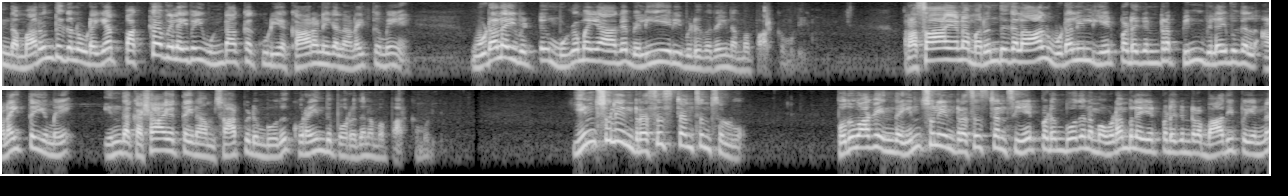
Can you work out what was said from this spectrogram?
இந்த மருந்துகளுடைய பக்க விளைவை உண்டாக்கக்கூடிய காரணிகள் அனைத்துமே உடலை விட்டு முழுமையாக வெளியேறி விடுவதை நம்ம பார்க்க முடியும். ரசாயன மருந்துகளால் உடலில் ஏற்படுகின்ற பின் விளைவுகள் அனைத்தையுமே இந்த கஷாயத்தை நாம் சாப்பிடும்போது குறைந்து போகிறதை நம்ம பார்க்க முடியும். இன்சுலின் ரெசிஸ்டன்ஸ்ன்னு சொல்லுவோம். பொதுவாக இந்த இன்சுலின் ரெசிஸ்டன்ஸ் ஏற்படும் போது நம்ம உடம்புல ஏற்படுகின்ற பாதிப்பு என்ன?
